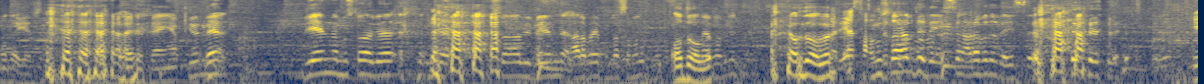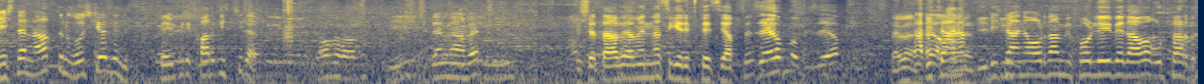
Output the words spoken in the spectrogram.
moda geçti. Ben yapıyorum Ben ya. bir yerinde Mustafa bir, Mustafa abi bir yerinde arabaya fırlasam olur mu? O da olur. O da olur. Ya. Mustafa abi de değişsin, araba da değişsin. Gençler ne yaptınız? Hoş geldiniz. Sevgili kardeşçiler. Olur abi. İyi, sizden ne haber? Kürşat abi hemen nasıl geri vites yaptı? Bize yapma, bize yapma. Değil mi? Bir tane Aynen. bir tane oradan bir folyoyu bedava kurtardık.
